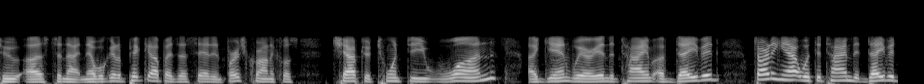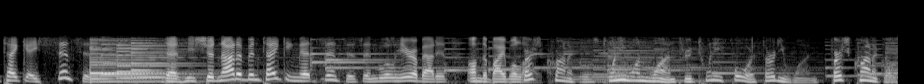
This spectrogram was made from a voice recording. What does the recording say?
to us tonight. Now we're going to pick up, as I said, in First Chronicles chapter 21. Again, we are in the time of David starting out with the time that David take a census that he should not have been taking that census, and we'll hear about it on the Bible. First Chronicles 21 1 through 24 31. First Chronicles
